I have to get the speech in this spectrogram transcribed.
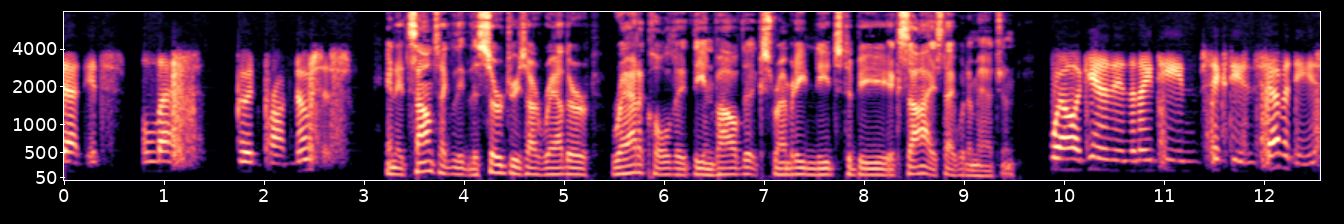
that it's less good prognosis. And it sounds like the, the surgeries are rather radical. The, the involved extremity needs to be excised, I would imagine. Well, again, in the 1960s and 70s,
